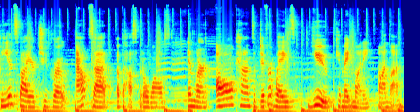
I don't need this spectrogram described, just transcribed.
be inspired to grow outside of the hospital walls and learn all kinds of different ways you can make money online.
